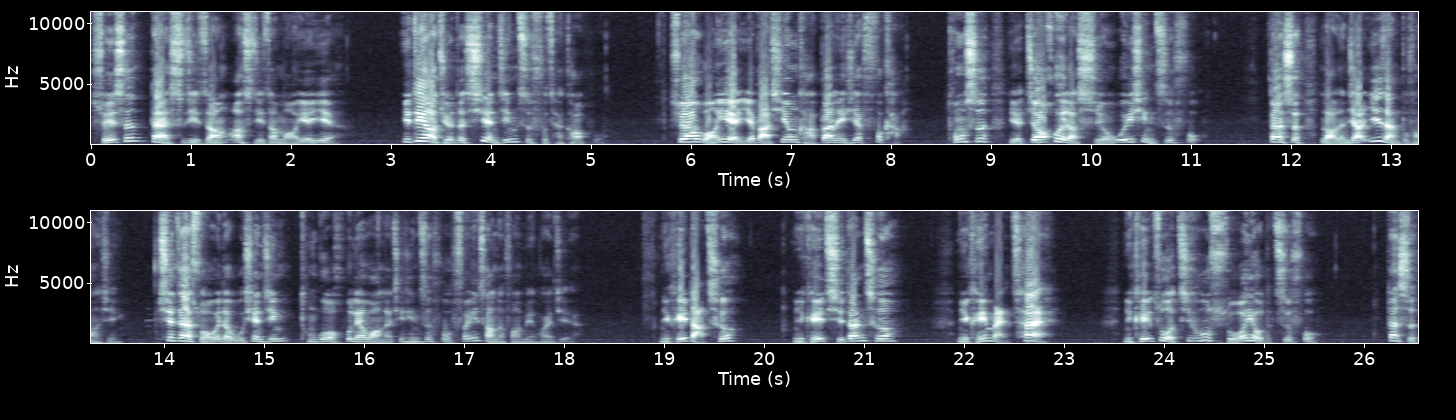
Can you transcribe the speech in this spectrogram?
随身带十几张、二十几张毛爷爷，一定要觉得现金支付才靠谱。虽然王爷也把信用卡办了一些副卡，同时也教会了使用微信支付，但是老人家依然不放心。现在所谓的无现金，通过互联网来进行支付，非常的方便快捷。你可以打车，你可以骑单车，你可以买菜，你可以做几乎所有的支付，但是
